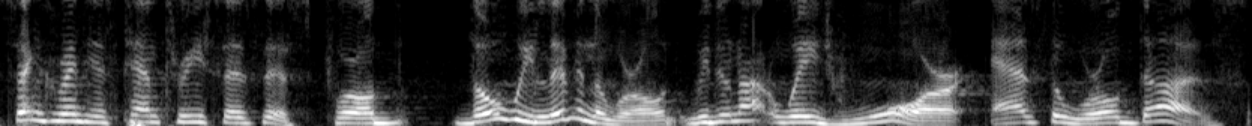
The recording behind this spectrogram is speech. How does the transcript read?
2 Corinthians 10:3 says this, "For though we live in the world, we do not wage war as the world does.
